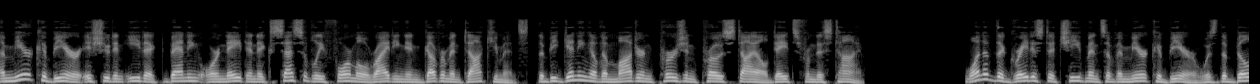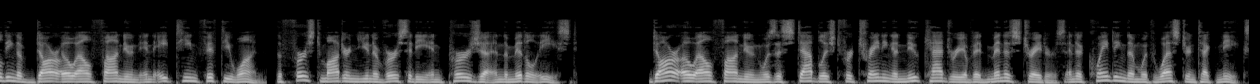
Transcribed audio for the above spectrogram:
Amir Kabir issued an edict banning ornate and excessively formal writing in government documents. The beginning of a modern Persian prose style dates from this time. One of the greatest achievements of Amir Kabir was the building of Dar ol Fanun in 1851, the first modern university in Persia and the Middle East. Dar ol Fanun was established for training a new cadre of administrators and acquainting them with Western techniques.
